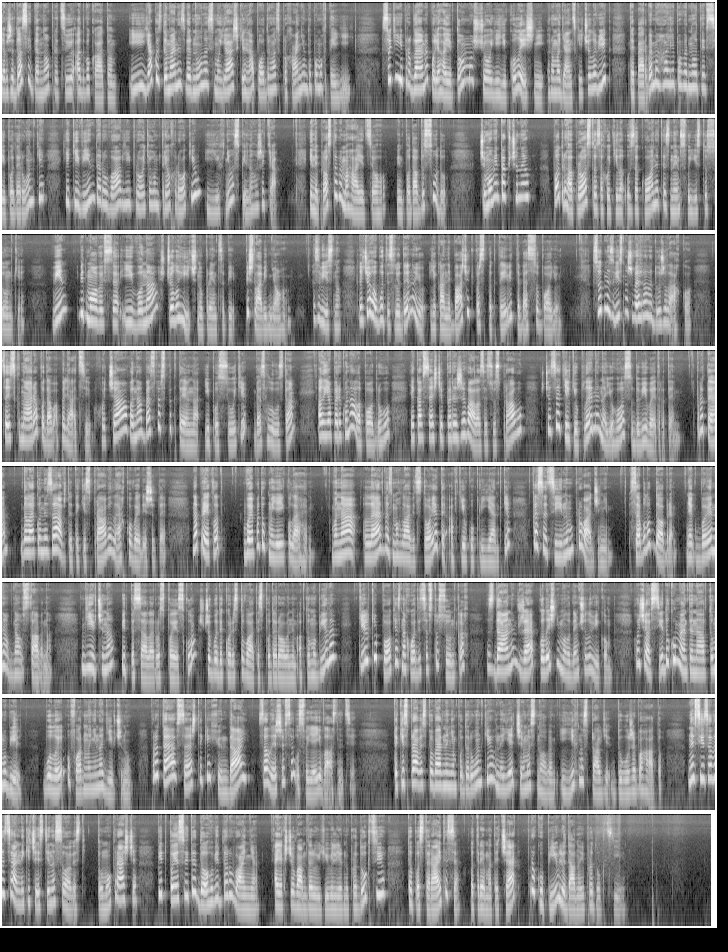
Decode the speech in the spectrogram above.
Я вже досить давно працюю адвокатом, і якось до мене звернулась моя шкільна подруга з проханням допомогти їй. Суть її проблеми полягає в тому, що її колишній громадянський чоловік тепер вимагає повернути всі подарунки, які він дарував їй протягом трьох років їхнього спільного життя. І не просто вимагає цього, він подав до суду. Чому він так вчинив? Подруга просто захотіла узаконити з ним свої стосунки. Він відмовився, і вона, що логічно, в принципі, пішла від нього. Звісно, для чого бути з людиною, яка не бачить в перспективі тебе з собою? Суд ми, звісно ж, виграли дуже легко. Цей скнара подав апеляцію, хоча вона безперспективна і, по суті, безглузда. Але я переконала подругу, яка все ще переживала за цю справу, що це тільки вплине на його судові витрати. Проте далеко не завжди такі справи легко вирішити. Наприклад, випадок моєї колеги. Вона ледве змогла відстояти автівку клієнтки в касаційному провадженні. Все було б добре, якби не одна обставина. Дівчина підписала розписку, що буде користуватись подарованим автомобілем, тільки поки знаходиться в стосунках з даним вже колишнім молодим чоловіком. Хоча всі документи на автомобіль були оформлені на дівчину. Проте все ж таки Hyundai залишився у своєї власниці. Такі справи з поверненням подарунків не є чимось новим, і їх насправді дуже багато. Не всі залицяльники чисті на совість, тому краще підписуйте договір дарування. А якщо вам дарують ювелірну продукцію, то постарайтеся отримати чек про купівлю даної продукції.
